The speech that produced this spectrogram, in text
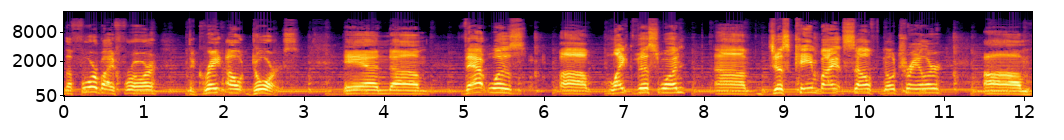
the 4x4, the great outdoors. And um, that was uh, like this one, uh, just came by itself, no trailer. Um,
